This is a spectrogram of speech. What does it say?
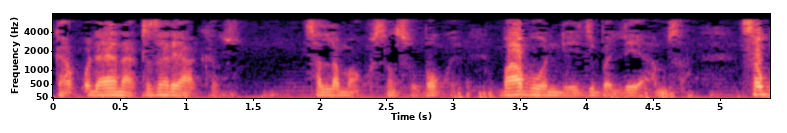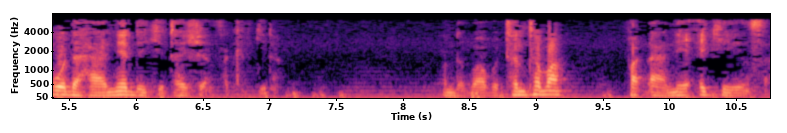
ga kuda yana ta zare a kansu. Sallama kusan sau bakwai babu wanda ya ji balle ya amsa saboda hayaniyar da ke tashi a tsakar gida. Wanda babu tantama faɗa ne ake yin sa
